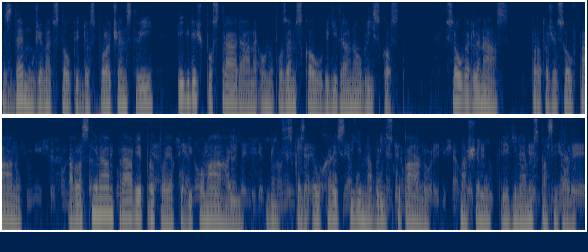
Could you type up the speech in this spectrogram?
zde můžeme vstoupit do společenství, i když postrádáme onu pozemskou viditelnou blízkost. Jsou vedle nás, protože jsou v pánu. A vlastně nám právě proto jakoby pomáhají být skrze Eucharistii na blízku pánu, našemu jedinému spasiteli.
